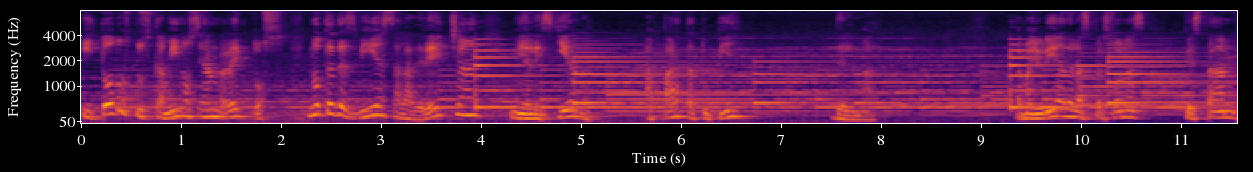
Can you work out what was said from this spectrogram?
y todos tus caminos sean rectos. No te desvíes a la derecha ni a la izquierda. Aparta tu pie del mal. La mayoría de las personas que están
